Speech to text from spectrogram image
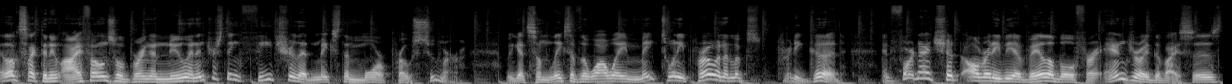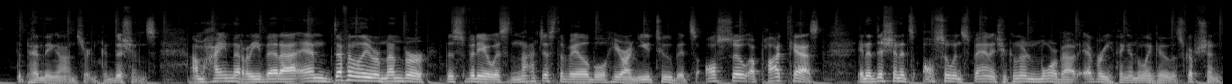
It looks like the new iPhones will bring a new and interesting feature that makes them more prosumer. We get some leaks of the Huawei Mate 20 Pro and it looks pretty good. And Fortnite should already be available for Android devices depending on certain conditions. I'm Jaime Rivera, and definitely remember this video is not just available here on YouTube, it's also a podcast. In addition, it's also in Spanish. You can learn more about everything in the link in the description.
